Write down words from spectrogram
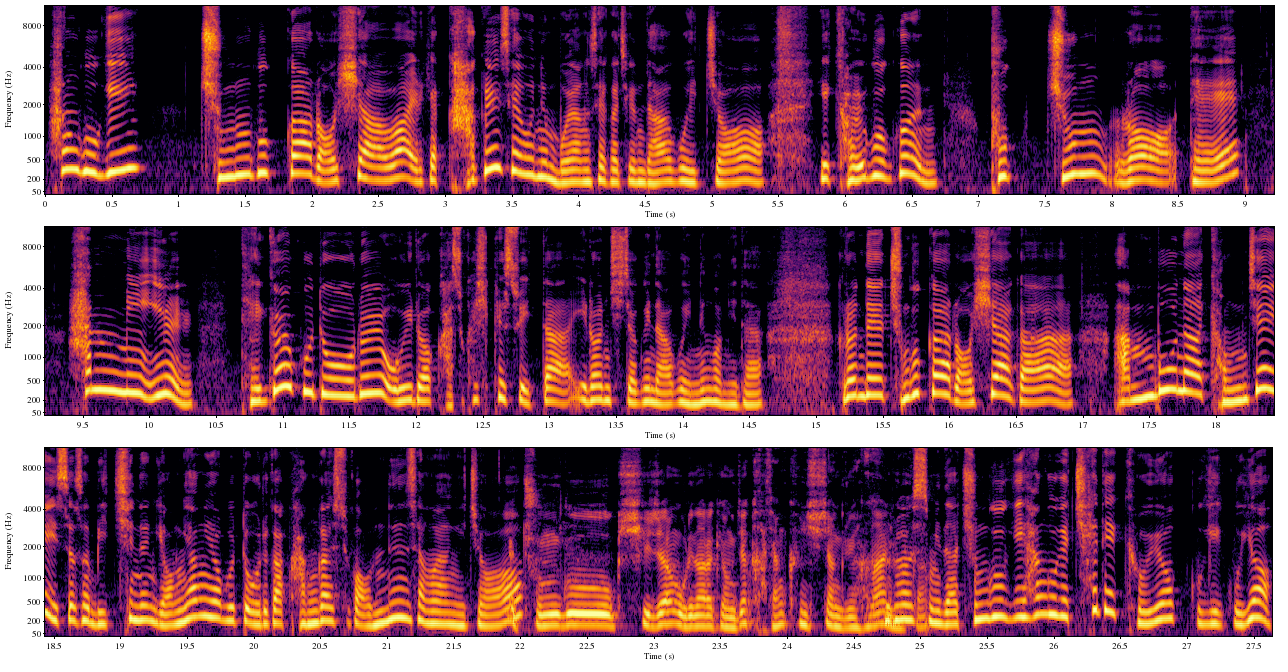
한국이 중국과 러시아와 이렇게 각을 세우는 모양새가 지금 나오고 있죠. 이게 결국은 북중러 대 한미일 대결 구도를 오히려 가속화시킬 수 있다 이런 지적이 나오고 있는 겁니다. 그런데 중국과 러시아가 안보나 경제에 있어서 미치는 영향력을 또 우리가 간과할 수가 없는 상황이죠. 중국 시장 우리나라 경제 가장 큰 시장 중에 하나입니다. 그렇습니다. 중국이 한국의 최대 교역국이고요.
